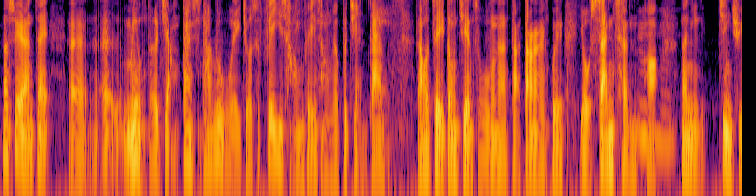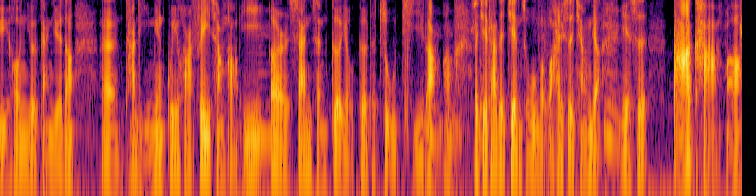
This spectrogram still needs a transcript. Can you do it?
那虽然在呃呃没有得奖，但是他入围就是非常非常的不简单。然后这一栋建筑物呢，它当然归有三层啊。那你进去以后，你就感觉到，呃，它里面规划非常好，一二三层各有各的主题啦啊，而且它的建筑物，我还是强调，也是打卡啊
